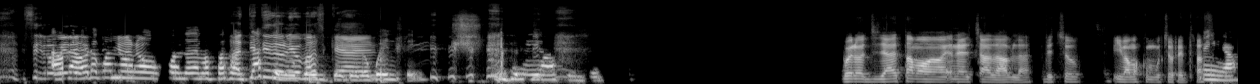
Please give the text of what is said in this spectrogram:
Si lo Ahora, cuando, cuando demos paso A ti te dolió más cuente, que a que lo él. cuente. Bueno, ya estamos en el chat, habla. De hecho, íbamos con mucho retraso. Venga.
